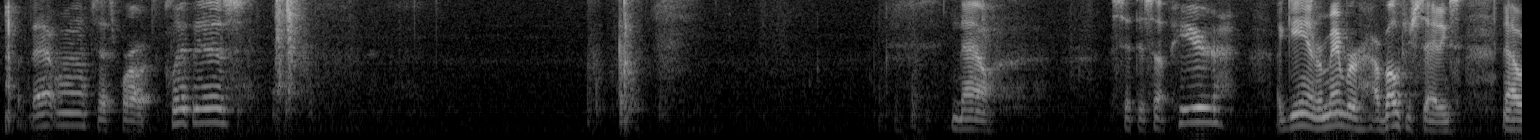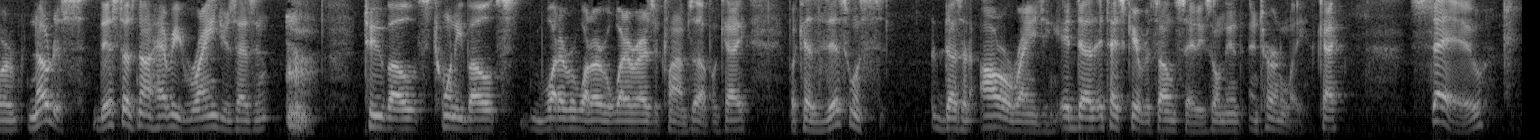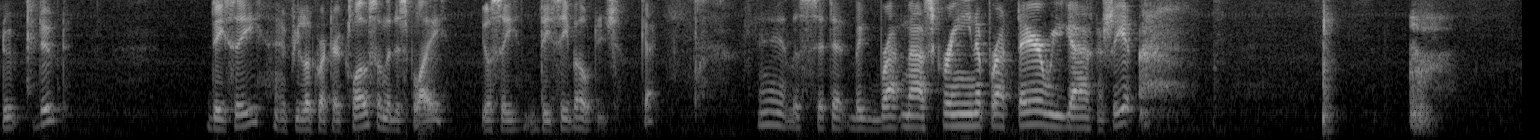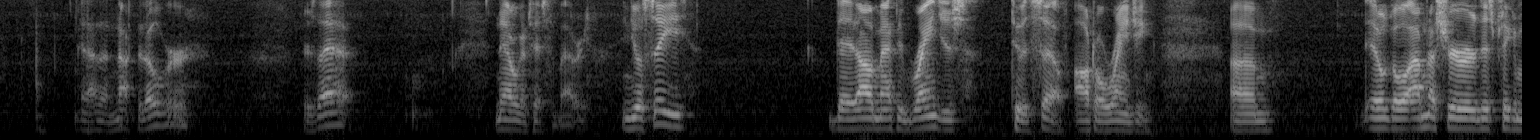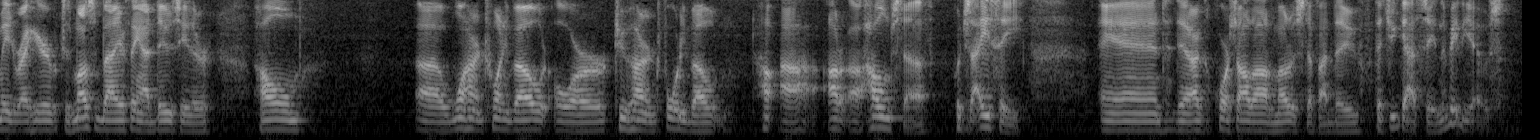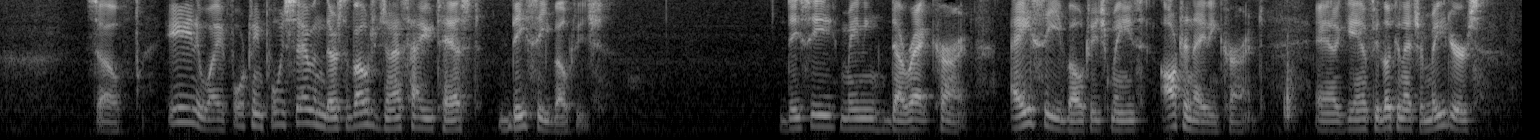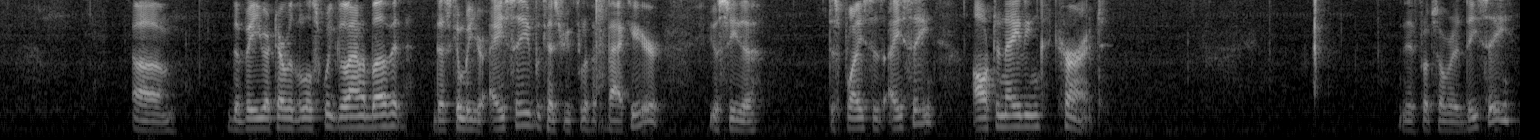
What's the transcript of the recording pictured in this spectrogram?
Put that one, that's where our clip is. Now, set this up here. Again, remember our voltage settings. Now notice, this does not have any ranges as in 2 volts, 20 volts, whatever, whatever, whatever as it climbs up, okay? Because this one does an auto ranging. It does. It takes care of its own settings on the internally. Okay. So, doot doot. DC. If you look right there close on the display, you'll see DC voltage. Okay. And let's set that big bright nice screen up right there where you guys can see it. I knocked it over. There's that. Now we're going to test the battery. And you'll see that it automatically ranges to itself, auto ranging. Um, it'll go, I'm not sure this particular meter right here because most about everything I do is either home uh, 120 volt or 240 volt uh, uh, home stuff, which is AC. And then of course all the automotive stuff I do that you guys see in the videos. So anyway, 14.7, there's the voltage and that's how you test DC voltage. DC meaning direct current. AC voltage means alternating current. And again, if you're looking at your meters, um, the V right there with the little squiggly line above it, that's going to be your AC because if you flip it back here, you'll see the display says AC, alternating current. Then it flips over to DC,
